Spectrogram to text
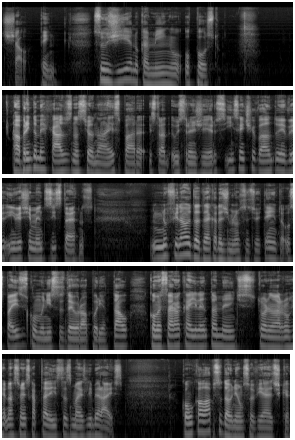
Xiaoping, surgia no caminho oposto, abrindo mercados nacionais para os estrangeiros e incentivando investimentos externos. No final da década de 1980, os países comunistas da Europa Oriental começaram a cair lentamente e se tornaram nações capitalistas mais liberais. Com o colapso da União Soviética,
